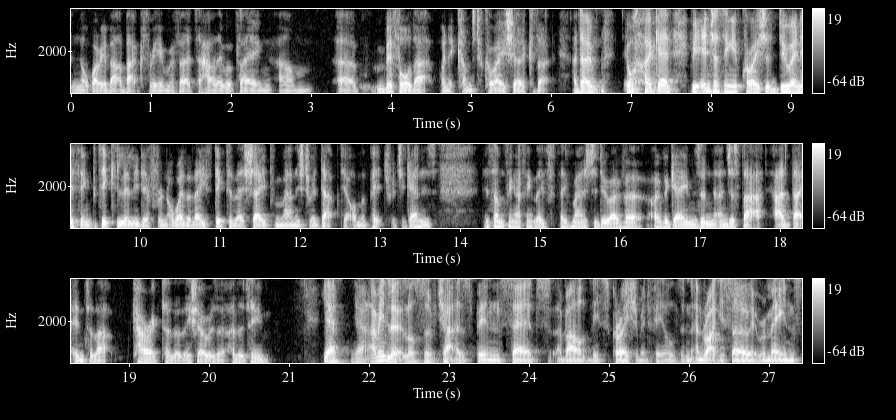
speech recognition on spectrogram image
not worry about a back three and revert to how they were playing um, uh, before that when it comes to Croatia because I, I don't again it'd be interesting if Croatia do anything particularly different or whether they stick to their shape and manage to adapt it on the pitch which again is is something I think they've they've managed to do over over games and and just that add that into that character that they show as a as a team. Yeah, yeah. I mean, look, lots of chat has been said about this Croatia midfield, and, and rightly so. It remains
